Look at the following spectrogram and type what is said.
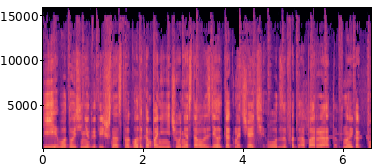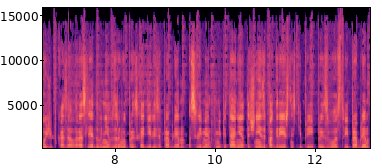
И вот осенью 2016 года компании ничего не оставалось сделать, как начать отзыв от аппаратов. Ну и, как позже показал показало расследование, взрывы происходили из-за проблем с элементами питания, а точнее из-за погрешности при их производстве и проблем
